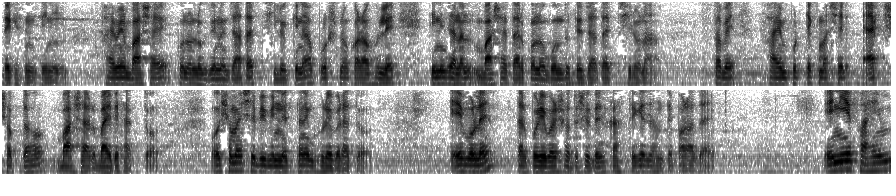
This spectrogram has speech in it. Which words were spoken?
দেখেছেন তিনি। ফাহিমের বাসায় কোনো লোকজনের যাতায়াত ছিল কিনা প্রশ্ন করা হলে তিনি জানান, বাসায় তার কোনো বন্ধুদের যাতায়াত ছিল না। তবে ফাহিম প্রত্যেক মাসের এক সপ্তাহ বাসার বাইরে থাকত। ওই সময় সে বিভিন্ন স্থানে ঘুরে বেড়াত। এ বলে তার পরিবারের সদস্যদের কাছ থেকে জানতে পারা যায়। এ নিয়ে ফাহিম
